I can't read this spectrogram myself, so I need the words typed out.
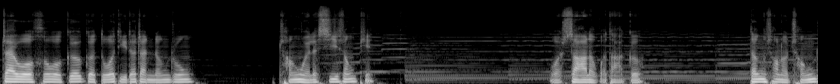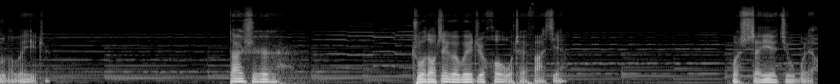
在我和我哥哥夺嫡的战争中，成为了牺牲品。我杀了我大哥，登上了城主的位置。但是，坐到这个位置后，我才发现，我谁也救不了。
